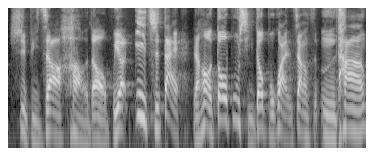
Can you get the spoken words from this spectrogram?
是比较好的哦。不要一直戴，然后都不洗都不换，这样子嗯，汤。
